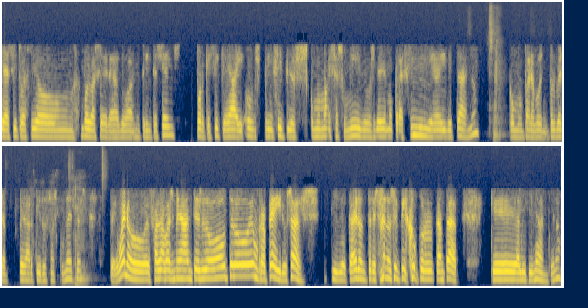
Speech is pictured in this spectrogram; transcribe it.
que a situación volva a ser a do ano 36, porque sí que hai uns principios como máis asumidos de democracia e de tal, non? Sí. Como para volver a pegar tiros nas cunetas. Um... Pero bueno, falabasme antes do outro, é un rapeiro, sabes? E caeron tres anos e pico por cantar, que alucinante, non?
